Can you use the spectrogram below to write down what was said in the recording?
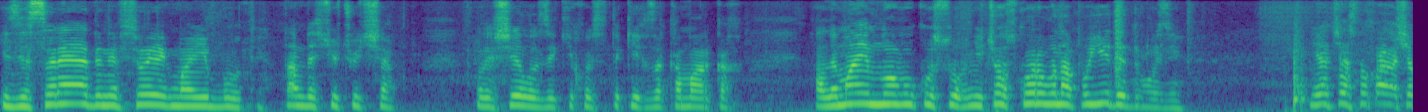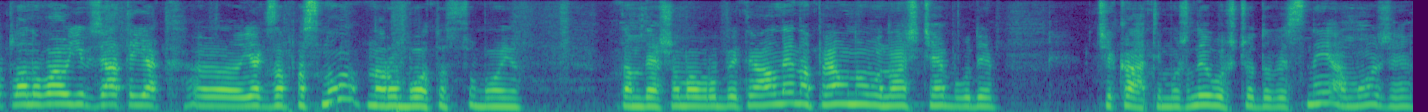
І зі середини все як має бути. Там десь чуть-чуть ще лишилось в якихось таких закамарках. Але маємо нову косу. Нічого, скоро вона поїде, друзі. Я, чесно кажучи, планував її взяти як, е, як запасну на роботу з собою. Там дещо мав робити, але напевно вона ще буде чекати. Можливо, що до весни, а може.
